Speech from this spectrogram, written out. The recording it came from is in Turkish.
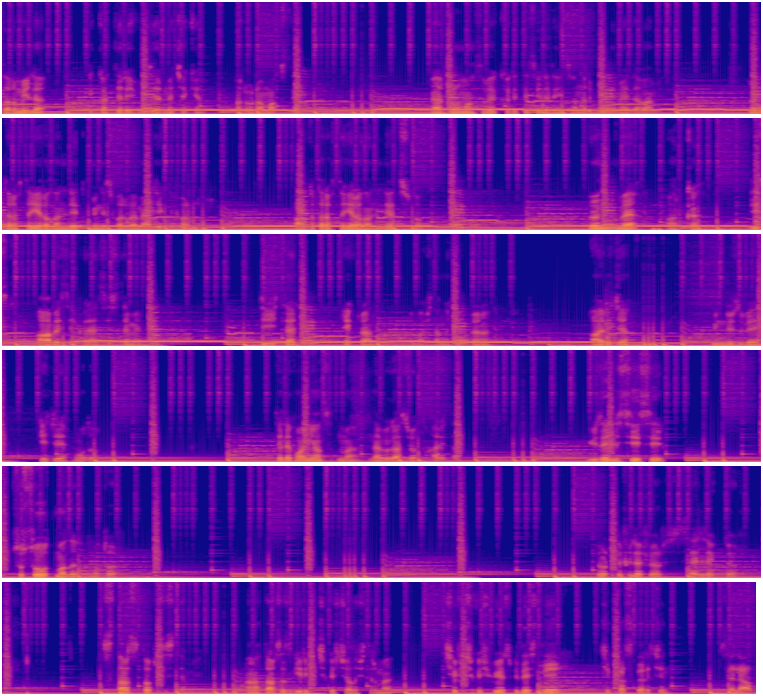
Tasarımıyla dikkatleri üzerine çeken Aurora Max'te performansı ve kalitesiyle de insanları büyülemeye devam ediyor. Ön tarafta yer alan LED gündüz farı ve mercekli farlar. Arka tarafta yer alan LED stop. Ön ve arka disk ABS fren sistemi. Dijital ekran ve başlangıç ekranı. Ayrıca gündüz ve gece modu. Telefon yansıtma, navigasyon, harita. 150 cc su soğutmalı motor. Dörtlü flaşör, selektör, start stop sistemi, anahtarsız giriş çıkış çalıştırma, çift çıkış USB desteği, çık kasklar için sel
